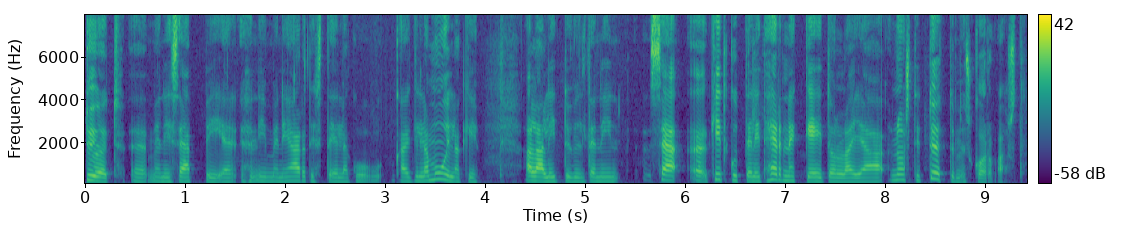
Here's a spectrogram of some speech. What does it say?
työt meni säppiin ja niin meni artisteilla kuin kaikilla muillakin alaan liittyviltä, niin sä kitkuttelit hernekeitolla ja nostit työttömyyskorvausta.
